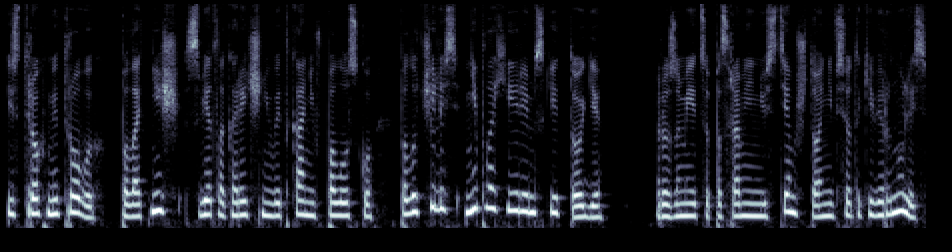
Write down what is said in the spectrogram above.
из трехметровых полотнищ светло-коричневой ткани в полоску получились неплохие римские тоги. Разумеется, по сравнению с тем, что они все-таки вернулись,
